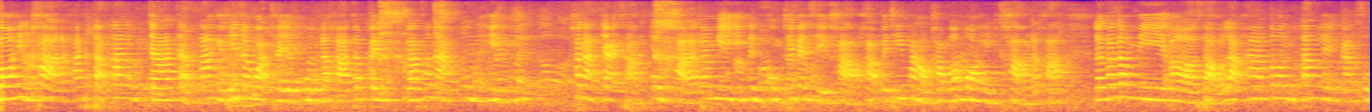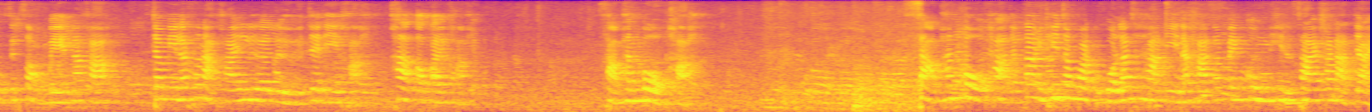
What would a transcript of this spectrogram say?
มอหินขาว หวัดชัยภูมินะคะ จะเป็นลักษณะกลุ่มหินขนาดใหญ่สามกลุ่มค่ะ แล้วจะมีอีกหนึ่งกลุ่มที่เป็นสีขาวค่ะ เป็นที่มาของคำว่ามอหินขาวนะคะ แล้วก็จะมีเสาหลัก 5 ต้นตั้งเรียงกันสูง 12 เมตรนะคะ จะมีลักษณะคล้ายเรือหรือเจดีย์ค่ะ ค่ะต่อไปค่ะ 3,000 โบกค่ะ 3,000 โบกค่ะ จะตั้งอยู่ที่จังหวัดอุบลราชธานีนะคะ จะเป็นกลุ่มหินทรายขนาดใหญ่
